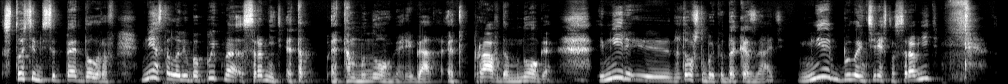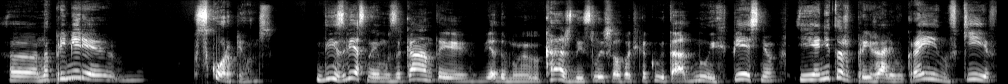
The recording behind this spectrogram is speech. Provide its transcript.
175 долларов. Мне стало любопытно сравнить. Это, это много, ребята. Это правда много. И мне, э, для того, чтобы это доказать, мне было интересно сравнить э, на примере Scorpions. Известные музыканты, я думаю, каждый слышал хоть какую-то одну их песню. И они тоже приезжали в Украину, в Киев.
